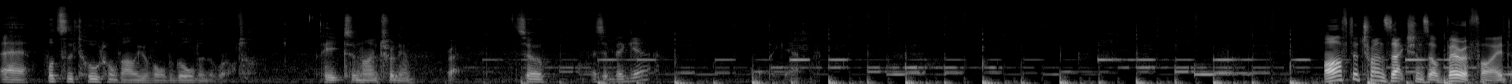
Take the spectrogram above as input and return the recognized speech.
Uh, what's the total value of all the gold in the world? Eight to nine trillion. Right. So, is it big yet? After transactions are verified,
